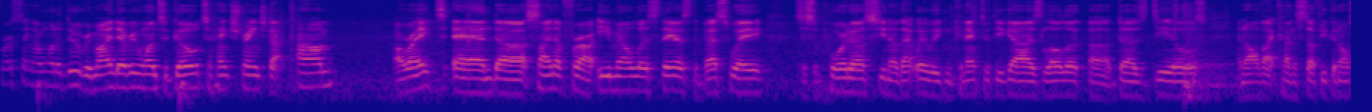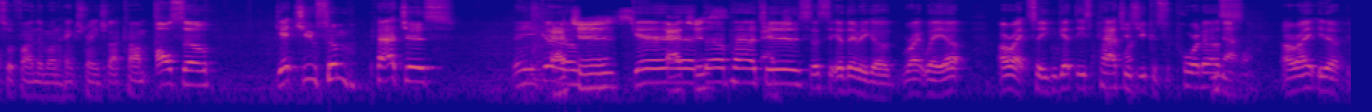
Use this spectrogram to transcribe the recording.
First thing I want to do, remind everyone to go to hankstrange.com, all right, and uh, sign up for our email list there. It's the best way to support us. You know, that way we can connect with you guys. Lola uh, does deals and all that kind of stuff. You can also find them on hankstrange.com. Also, get you some patches. There you go. Patches. Get patches, the patches. Let's see. Oh, there we go. Right way up. All right, so you can get these patches. You can support us. All right, you know,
